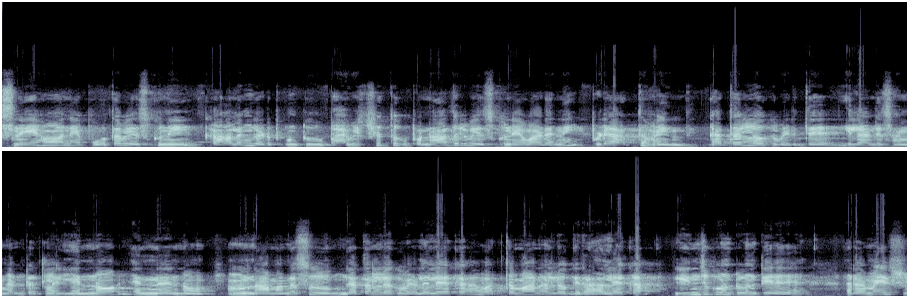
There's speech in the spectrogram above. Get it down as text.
స్నేహం అనే పూత వేసుకుని కాలం గడుపుకుంటూ భవిష్యత్తుకు పునాదులు వేసుకునేవాడని ఇప్పుడే అర్థమైంది. గతంలోకి వెడితే ఇలాంటి సంఘటనలు ఎన్నో ఎన్నెన్నో. నా మనసు గతంలోకి వెళ్ళలేక వర్తమానంలోకి రాలేక గింజుకుంటుంటే రమేష్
